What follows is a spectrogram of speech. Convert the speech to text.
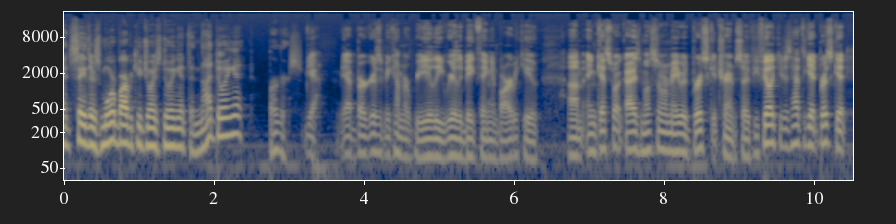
I'd say there's more barbecue joints doing it than not doing it. Burgers. Yeah, yeah, burgers have become a really, really big thing in barbecue. Um, and guess what, guys? Most of them are made with brisket trim. So if you feel like you just have to get brisket,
